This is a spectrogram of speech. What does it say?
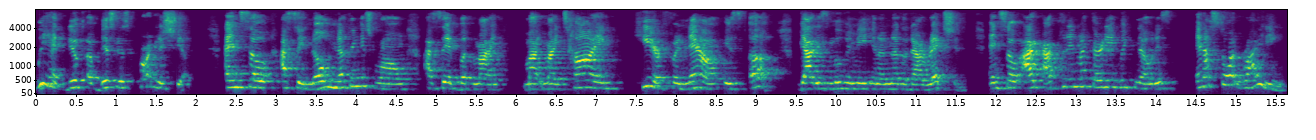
we had built a business partnership. And so I said, no, nothing is wrong. I said, but my my my time here for now is up. God is moving me in another direction. And so I, I put in my 30 week notice and I start writing.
